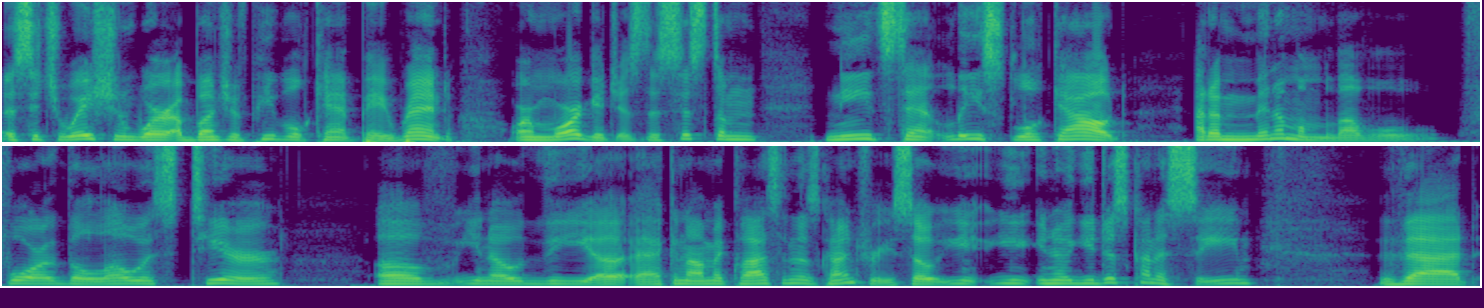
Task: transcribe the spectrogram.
a situation where a bunch of people can't pay rent or mortgages. The system needs to at least look out at a minimum level for the lowest tier of you know the uh, economic class in this country. So you, you, you know you just kind of see that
